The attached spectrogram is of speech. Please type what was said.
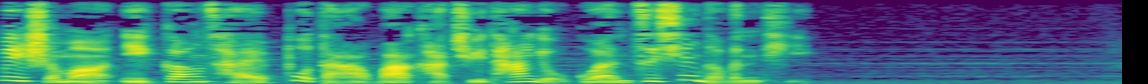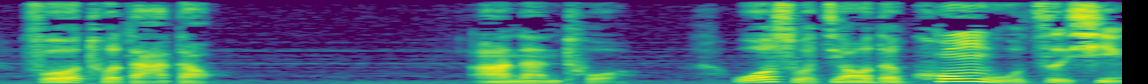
为什么你刚才不答瓦卡渠他有关自性的问题？”佛陀答道：“阿难陀。”我所教的空无自性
